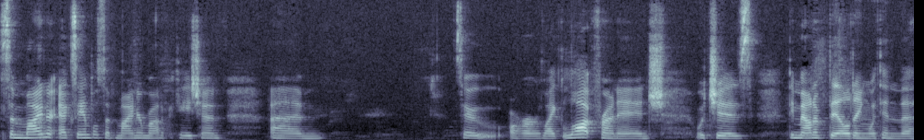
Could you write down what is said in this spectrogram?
some minor examples of minor modification. Um, so our like lot frontage, which is the amount of building within the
